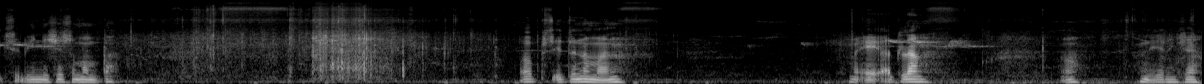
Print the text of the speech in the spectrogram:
Ibig sabihin hindi siya sumampa. Oops, ito naman. Maiat lang. Oh, hindi rin siya.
